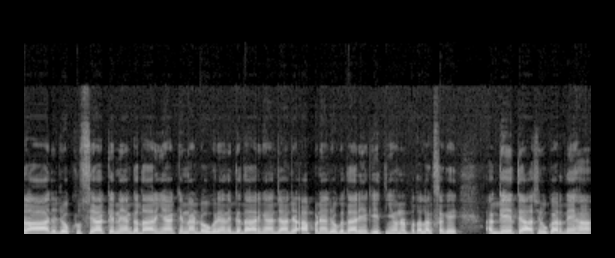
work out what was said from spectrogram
ਰਾਜ ਜੋ ਖੁੱਸਿਆ, ਕਿੰਨੀਆਂ ਗਦਾਰੀਆਂ, ਕਿੰਨਾ ਡੋਗਰਿਆਂ ਦੇ ਗਦਾਰੀਆਂ ਜਾਂ ਜਾਂ ਆਪਣੀਆਂ ਜੋ ਗਦਾਰੀਆਂ ਕੀਤੀਆਂ ਉਹਨਾਂ ਨੂੰ ਪਤਾ ਲੱਗ ਸਕੇ। ਅੱਗੇ ਇਤਿਹਾਸ ਸ਼ੁਰੂ ਕਰਦੇ ਹਾਂ,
